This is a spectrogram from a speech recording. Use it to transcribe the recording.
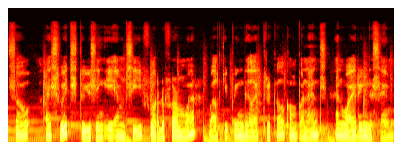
So, I switched to using EMC for the firmware while keeping the electrical components and wiring the same.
